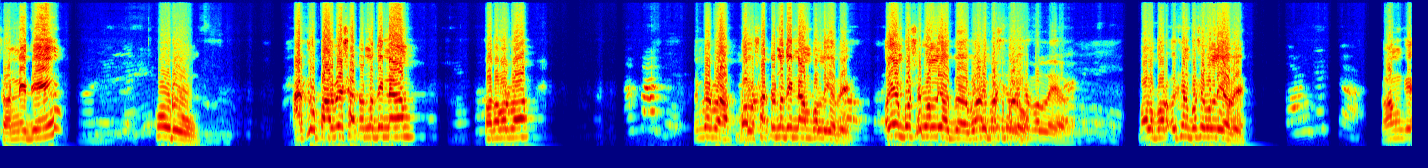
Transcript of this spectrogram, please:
সন্নিধি কুরু। আর কেউ পারবে সাতটা নদীর নাম? কথা বলব? তুমি পারবা? বলো সাতটা নদীর নাম বললেই হবে। ওইখানে বসে বললেই হবে বসে বলো। বললেই হবে। বলো বলো ওইখানে বসে বললেই হবে। গঙ্গে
